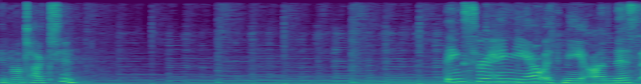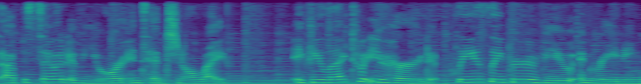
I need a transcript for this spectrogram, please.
and we'll talk soon. Thanks for hanging out with me on this episode of Your Intentional Life. If you liked what you heard, please leave a review and rating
